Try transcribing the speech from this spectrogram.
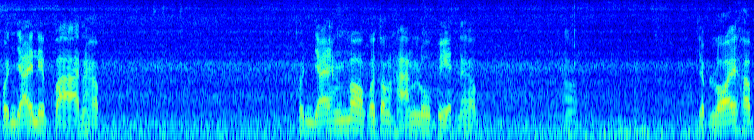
คนย้ายในป่านะครับ คนย้ายข้างนอกก็ต้องหางโลเบตนะครับเรียบร้อยครับ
